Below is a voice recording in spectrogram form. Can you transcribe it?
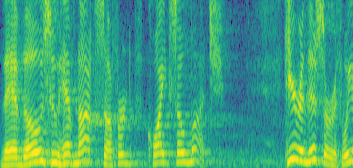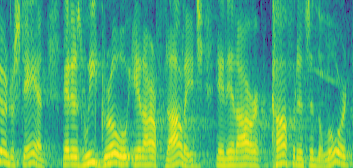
than those who have not suffered quite so much. Here in this earth, we understand that as we grow in our knowledge and in our confidence in the Lord,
